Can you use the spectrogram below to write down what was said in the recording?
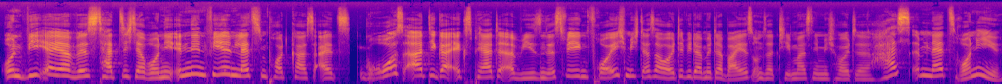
Und wie ihr ja wisst, hat sich der Ronny in den vielen letzten Podcasts als großartiger Experte erwiesen. Deswegen freue ich mich, dass er heute wieder mit dabei ist. Unser Thema ist nämlich heute Hass im Netz. Ronny,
